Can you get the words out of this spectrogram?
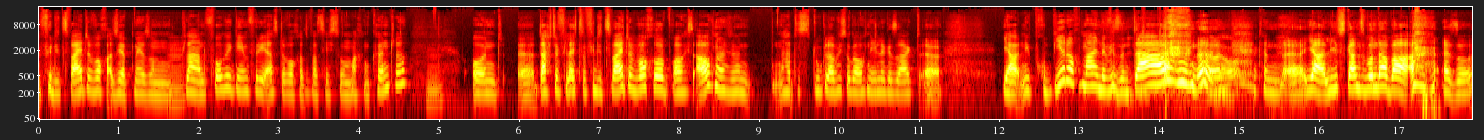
für die zweite Woche, also ihr habt mir so einen mhm. Plan vorgegeben für die erste Woche, was ich so machen könnte. Mhm. Und äh, dachte vielleicht so für die zweite Woche brauche ich es auch noch. Dann hattest du, glaube ich, sogar auch Nele gesagt, äh, ja, nee, probier doch mal, ne, wir sind da. ne, genau. Dann äh, ja, lief es ganz wunderbar. Also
